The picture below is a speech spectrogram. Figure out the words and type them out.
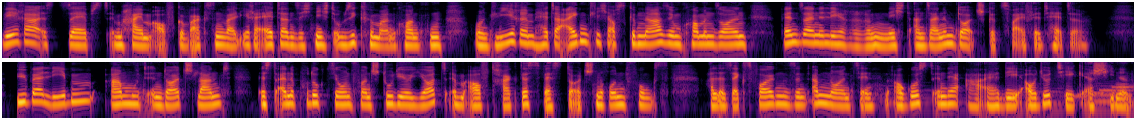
Vera ist selbst im Heim aufgewachsen, weil ihre Eltern sich nicht um sie kümmern konnten. Und Lirim hätte eigentlich aufs Gymnasium kommen sollen, wenn seine Lehrerin nicht an seinem Deutsch gezweifelt hätte. Überleben, Armut in Deutschland ist eine Produktion von Studio J im Auftrag des Westdeutschen Rundfunks. Alle sechs Folgen sind am 19. August in der ARD Audiothek erschienen.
